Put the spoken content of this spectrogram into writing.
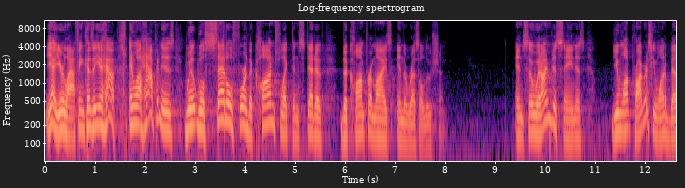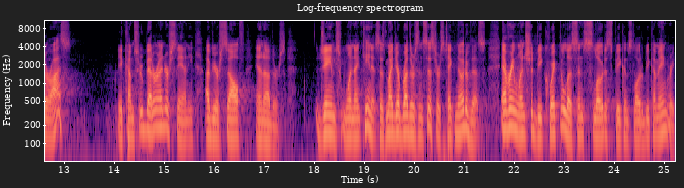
Yeah, you're laughing because you have. And what happened is we'll, we'll settle for the conflict instead of the compromise and the resolution. And so, what I'm just saying is, do you want progress? You want a better us? It comes through better understanding of yourself and others. James 1:19 it says, "My dear brothers and sisters, take note of this. Everyone should be quick to listen, slow to speak and slow to become angry."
